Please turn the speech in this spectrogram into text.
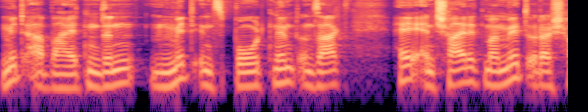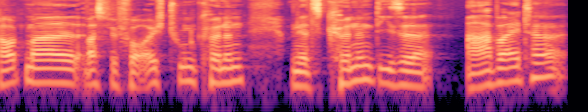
Mitarbeitenden mit ins Boot nimmt und sagt, hey, entscheidet mal mit oder schaut mal, was wir für euch tun können. Und jetzt können diese Arbeiter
